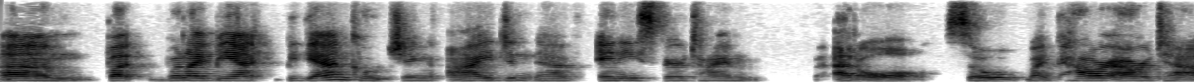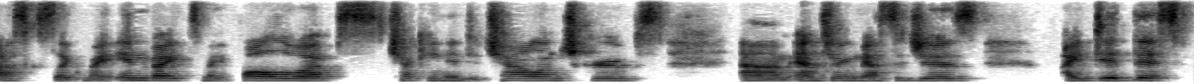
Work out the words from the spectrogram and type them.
Um, but when I began, began coaching, I didn't have any spare time at all. So my power hour tasks, like my invites, my follow-ups, checking into challenge groups, um, answering messages, I did this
